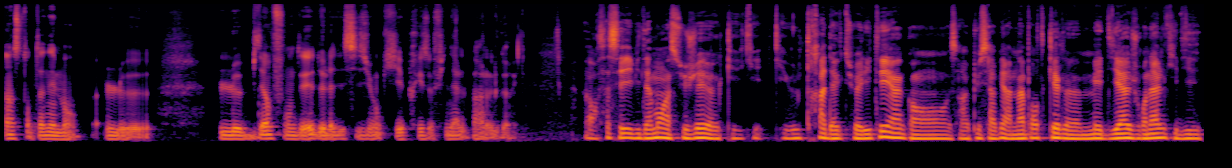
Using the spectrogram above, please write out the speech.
instantanément le, le bien fondé de la décision qui est prise au final par l'algorithme. Alors ça, c'est évidemment un sujet qui, est ultra d'actualité, hein, quand ça aurait pu servir à n'importe quel média, journal qui dit,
